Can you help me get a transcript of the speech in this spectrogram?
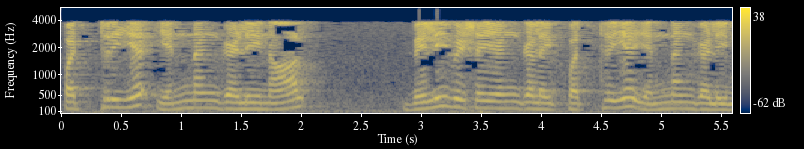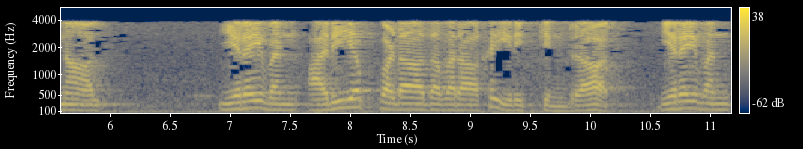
பற்றிய எண்ணங்களினால் வெளி விஷயங்களை பற்றிய எண்ணங்களினால் இறைவன் அறியப்படாதவராக இருக்கின்றார். இறைவன்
